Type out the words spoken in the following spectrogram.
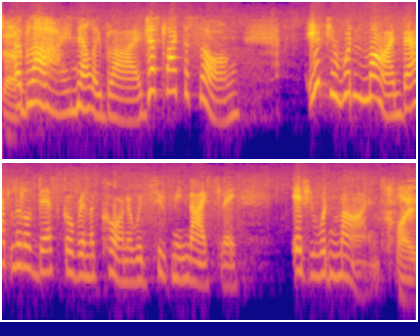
Uh... Uh, Bly, Nellie Bly, just like the song. If you wouldn't mind, that little desk over in the corner would suit me nicely. If you wouldn't mind. Why,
